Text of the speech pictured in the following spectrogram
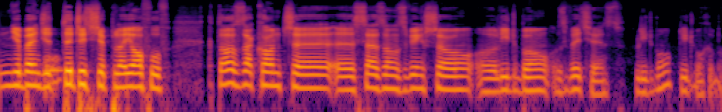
nie będzie tyczyć się playoffów. Kto zakończy sezon z większą liczbą zwycięstw? Liczbą? Liczbą chyba.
